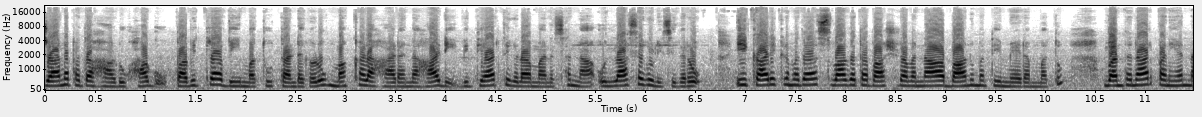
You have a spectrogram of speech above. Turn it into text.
ಜಾನಪದ ಹಾಡು ಹಾಗೂ ಪವಿತ್ರ ವಿ ಮತ್ತು ತಂಡಗಳು ಮಕ್ಕಳ ಹಾಡನ್ನ ಹಾಡಿ ವಿದ್ಯಾರ್ಥಿಗಳ ಮನಸ್ಸನ್ನ ಉಲ್ಲಾಸಗೊಳಿಸಿದರು. ಈ ಕಾರ್ಯಕ್ರಮದ ಸ್ವಾಗತ ಭಾಷಣವನ್ನ ಭಾನುಮತಿ ಮೇಡಂ ಮತ್ತು ವಂದನಾರ್ಪಣೆಯನ್ನ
